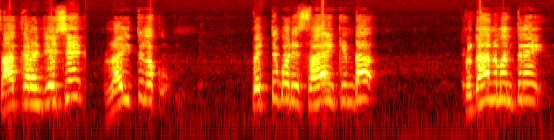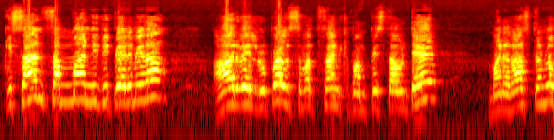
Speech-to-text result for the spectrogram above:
సాకారం చేసి రైతులకు పెట్టుబడి సాయం కింద ప్రధానమంత్రి కిసాన్ సమ్మాన్ నిధి పేరు మీద ఆరు వేల రూపాయల సంవత్సరానికి పంపిస్తా ఉంటే మన రాష్ట్రంలో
